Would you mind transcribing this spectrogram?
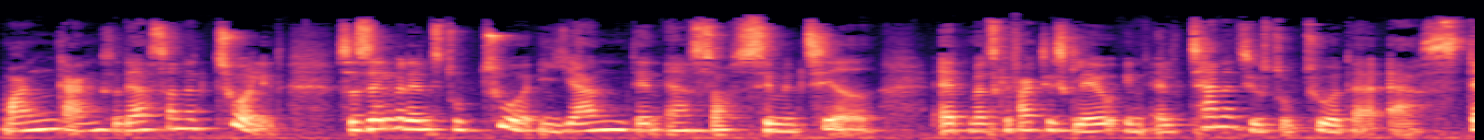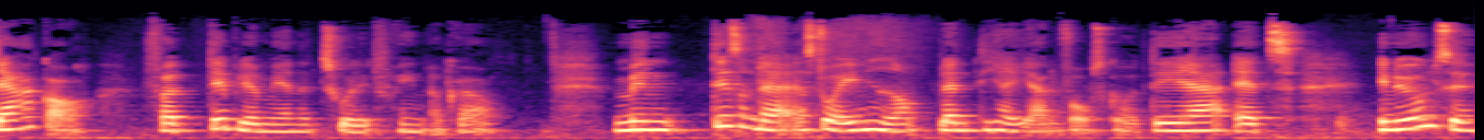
mange gange, så det er så naturligt. Så selve den struktur i hjernen, den er så cementeret, at man skal faktisk lave en alternativ struktur, der er stærkere, for det bliver mere naturligt for en at gøre. Men det, som der er stor enighed om blandt de her hjerneforskere, det er, at en øvelse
